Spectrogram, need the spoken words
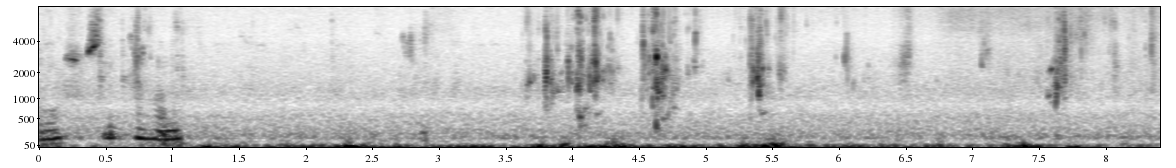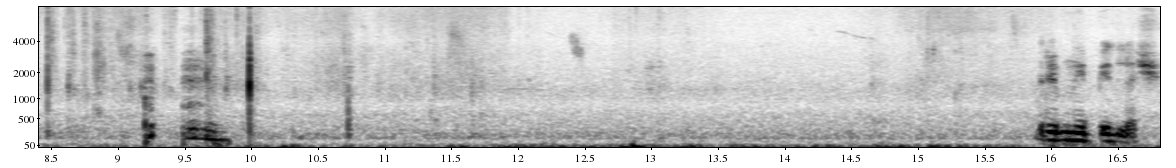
Ну, щось непогано. Дрібний підлящ.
